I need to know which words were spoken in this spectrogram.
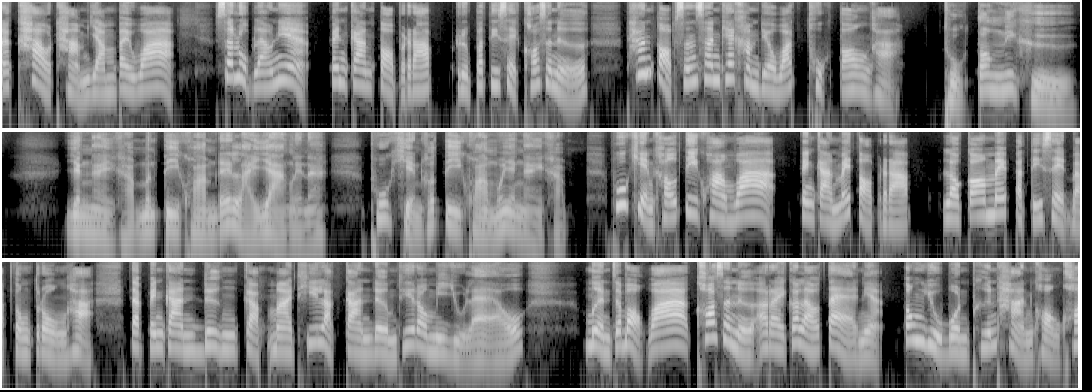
นักข่าวถามย้ำไปว่า สรุปแล้วเนี่ยเป็นการตอบรับหรือปฏิเสธข้อเสนอ ท่านตอบสั้นๆ แค่คำเดียวว่าถูกต้องค่ะ ถูกต้องนี่คือ ยังไงครับ มันตีความได้หลายอย่างเลยนะ ผู้เขียนเขาตีความว่ายังไงครับ ผู้เขียนเขาตีความว่าเป็นการไม่ตอบรับ แล้วก็ไม่ปฏิเสธแบบตรงๆค่ะ แต่เป็นการดึงกลับมาที่หลักการเดิมที่เรามีอยู่แล้ว เหมือนจะบอกว่าข้อเสนออะไรก็แล้วแต่เนี่ยต้องอยู่บนพื้นฐานของข้อ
